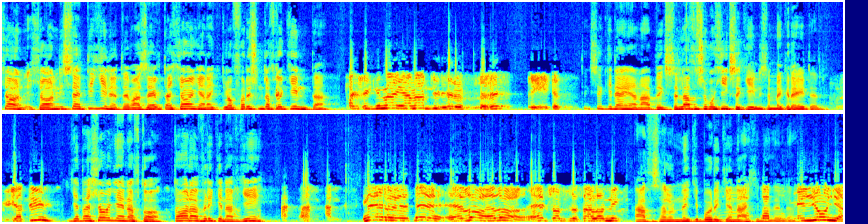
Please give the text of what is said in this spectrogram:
χιόνι, χιόνισε, τι γίνεται, μαζεύει τα χιόνια να κυκλοφορήσουν τα αυτοκίνητα. Θα ξεκινάει η ανάπτυξη. ρε φίλε. Τι ξεκινάει η ανάπτυξη, σε λάθος εποχή ξεκίνησε με Greater. Γιατί; Για τα χιόνια είναι αυτό. Τώρα βρήκε να βγει. Ναι, ρε, ναι, εδώ, εδώ, έξω από τη Θεσσαλονίκη. Α, Θεσσαλονίκη μπορεί και να έχει, να δεν λέω. Μιλιούνια,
